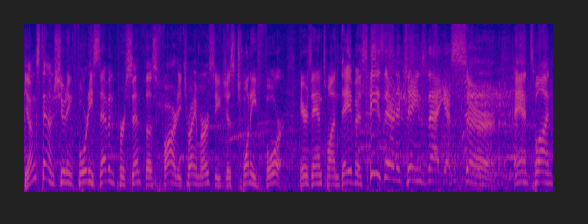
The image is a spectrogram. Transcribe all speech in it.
Youngstown shooting 47% thus far. Detroit Mercy just 24. Here's Antoine Davis. He's there to change that. Yes, sir. Antoine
